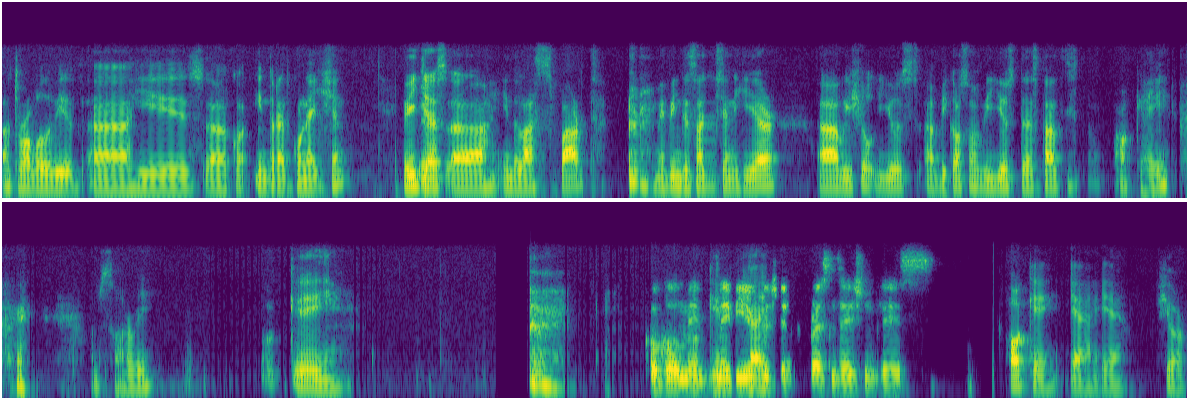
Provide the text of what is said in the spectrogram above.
a trouble with uh, his uh, co- internet connection. We Yeah. just uh, in the last part, maybe in the suggestion here, uh, we should use uh, because of we use the statis. Okay, I'm sorry. Okay. Coco, may, Okay, maybe you yeah. could share the presentation, please. Okay, yeah, yeah, sure.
